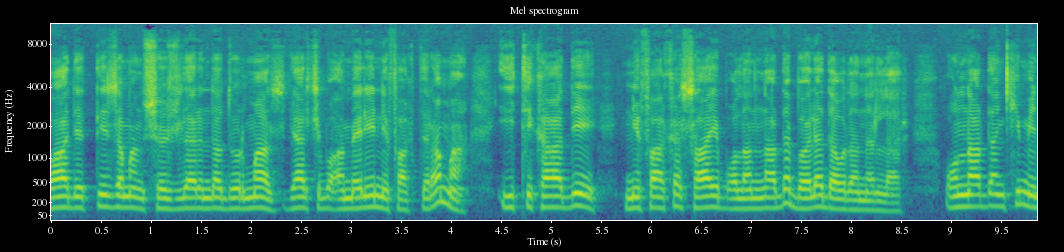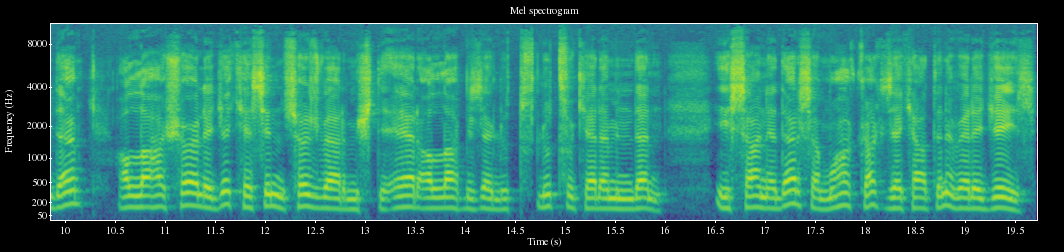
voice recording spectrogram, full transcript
vaat ettiği zaman sözlerinde durmaz. Gerçi bu ameli nifaktır ama itikadi nifaka sahip olanlar da böyle davranırlar. Onlardan kimi de Allah'a şöylece kesin söz vermişti. Eğer Allah bize lütf, lütfu kereminden ihsan ederse muhakkak zekatını vereceğiz.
